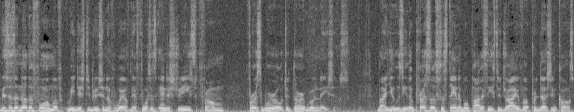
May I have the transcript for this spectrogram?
This is another form of redistribution of wealth that forces industries from first world to third world nations. By using oppressive sustainable policies to drive up production costs,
